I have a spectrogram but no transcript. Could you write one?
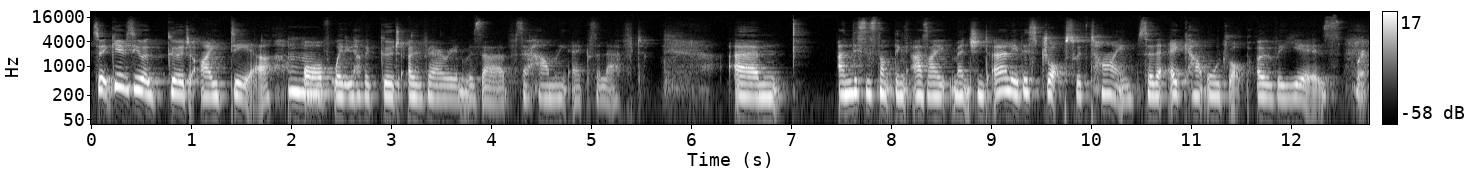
So it gives you a good idea of whether you have a good ovarian reserve, so how many eggs are left. Um, and this is something, as I mentioned earlier, this drops with time. So the egg count will drop over years. Right.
